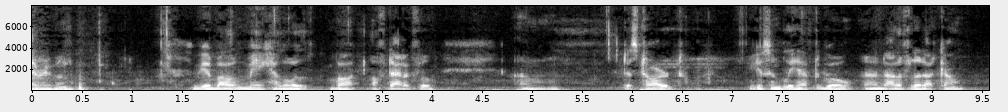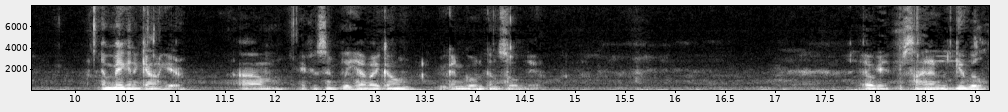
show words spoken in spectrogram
everyone, we are about to make Hello bot of Dialogflow. Um, to start, you simply have to go on dialogflow.com and make an account here. Um, if you simply have an account, you can go to console there. Okay, sign in with Google.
